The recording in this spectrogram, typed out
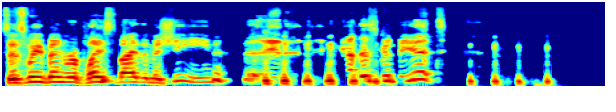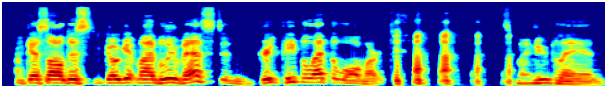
since we've been replaced by the machine, yeah, this could be it. I guess I'll just go get my blue vest and greet people at the Walmart. That's my new plan.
